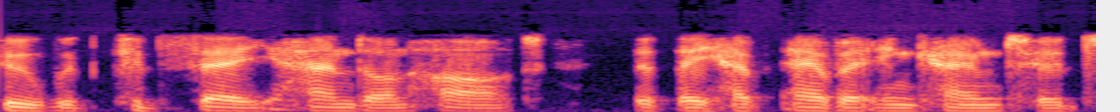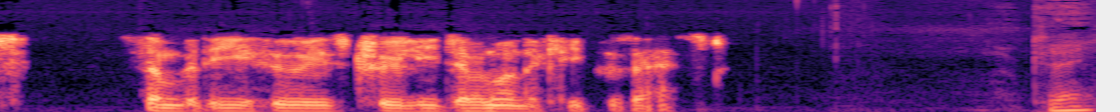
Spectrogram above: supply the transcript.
who would could say hand on heart that they have ever encountered somebody who is truly demonically possessed. Okay.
